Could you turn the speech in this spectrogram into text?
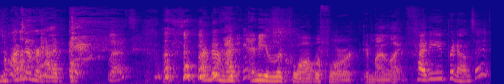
So I've never had What? I've never had any La Croix before in my life. How do you pronounce it?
